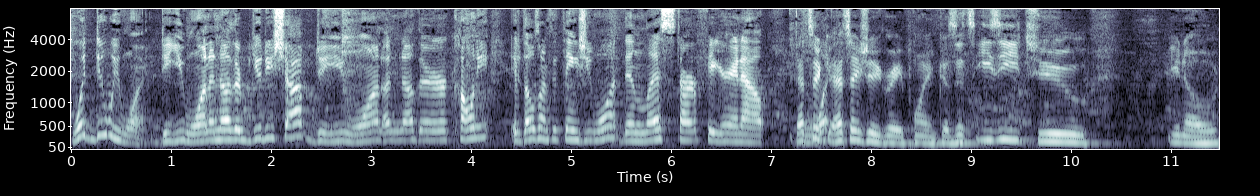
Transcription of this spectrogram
What do we want? Do you want another beauty shop? Do you want another Coney? If those aren't the things you want, then let's start figuring out. That's a, that's actually a great point because it's easy to, you know,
